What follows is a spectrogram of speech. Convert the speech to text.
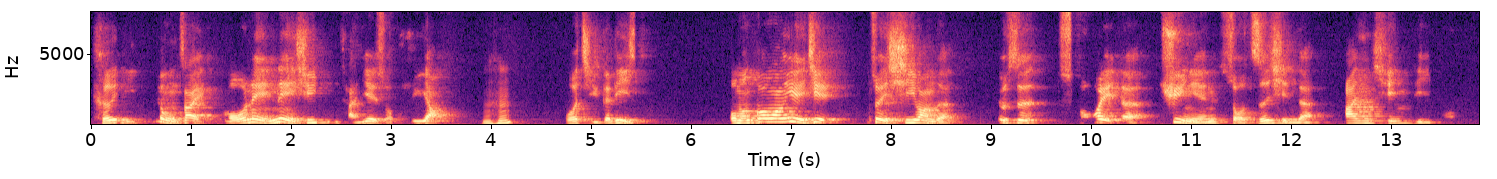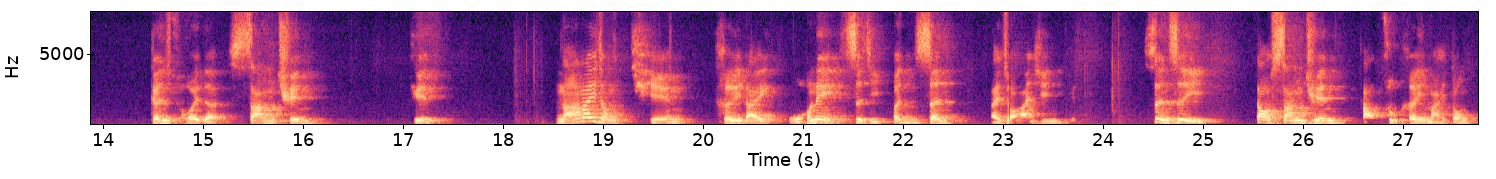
可以用在国内内需产业所需要。嗯哼，我举个例子，我们观光业界。最希望的就是所谓的去年所执行的安心旅游，跟所谓的商圈券，拿那一种钱可以来国内自己本身来做安心旅游，甚至于到商圈到处可以买东西，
